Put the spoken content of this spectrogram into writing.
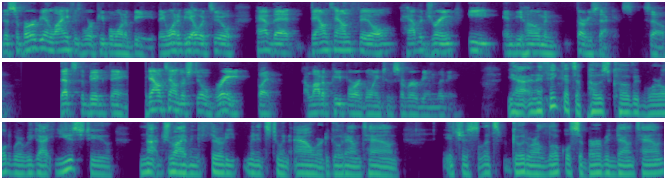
the suburban life is where people want to be. They want to be able to have that downtown feel, have a drink, eat, and be home in 30 seconds. So that's the big thing. Downtowns are still great, but a lot of people are going to the suburban living. Yeah. And I think that's a post COVID world where we got used to not driving 30 minutes to an hour to go downtown. It's just let's go to our local suburban downtown.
